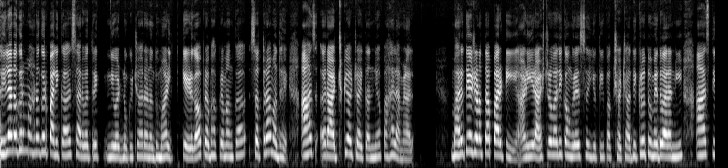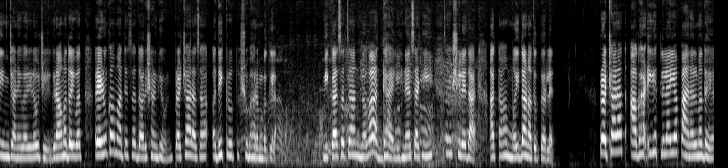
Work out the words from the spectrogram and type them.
अहिल्यानगर महानगरपालिका सार्वत्रिक निवडणुकीच्या रणधुमाळीत केळगाव प्रभाग क्रमांक सतरामध्ये आज राजकीय चैतन्य पाहायला मिळालं. भारतीय जनता पार्टी आणि राष्ट्रवादी काँग्रेस युती पक्षाच्या अधिकृत उमेदवारांनी आज तीन जानेवारी रोजी ग्रामदैवत रेणुका मातेचं दर्शन घेऊन प्रचाराचा अधिकृत शुभारंभ केला. विकासाचा नवा अध्याय लिहिण्यासाठी शिलेदार आता मैदानात उतरलेत. प्रचारात आघाडी घेतलेल्या या पॅनलमध्ये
